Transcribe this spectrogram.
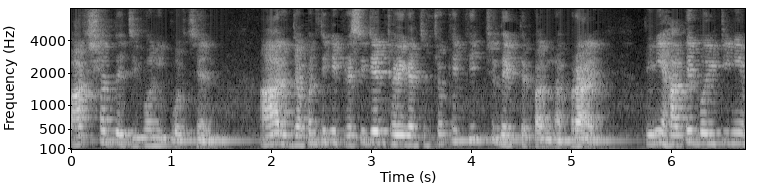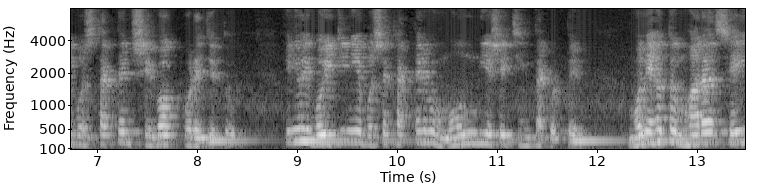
পার্শ্বদের জীবনী পড়ছেন। আর যখন তিনি প্রেসিডেন্ট হয়ে গেছেন, চোখে কিচ্ছু দেখতে পান না, প্রায়। তিনি হাতে বইটি নিয়ে বসে থাকতেন, সেবক করে যেত। তিনি ওই বইটি নিয়ে বসে থাকতেন এবং মন দিয়ে সেই চিন্তা করতেন। মনে হতো, মহারাজ, সেই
